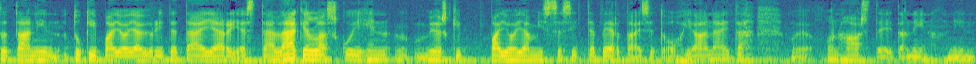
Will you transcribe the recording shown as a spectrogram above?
tota, niin tukipajoja yritetään järjestää lääkelaskuihin, myöskin pajoja, missä sitten vertaiset ohjaa näitä, on haasteita, niin, niin,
